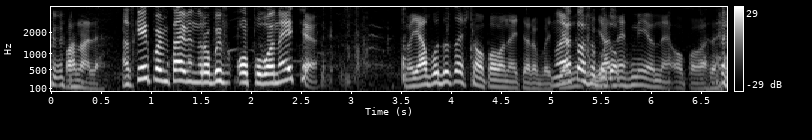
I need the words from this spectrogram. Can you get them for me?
от. Погнали. Наскільки пам'ятаю, він робив опованеті. Ну я буду точно опованеті робити. Ну, я не, теж я не вмію не опавати.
